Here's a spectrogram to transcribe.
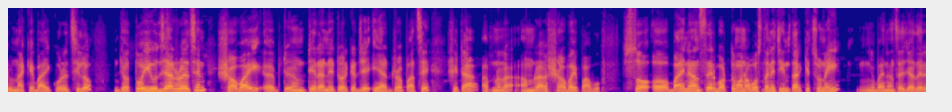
লুনাকে বাই করেছিল, যত ইউজার রয়েছেন, সবাই টেরা নেটওয়ার্কের যে এয়ারড্রপ আছে, সেটা আপনারা, আমরা সবাই পাবো। সো বাইন্যান্সের বর্তমান অবস্থানে চিন্তার কিছু নেই। বাইন্যান্সে যাদের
